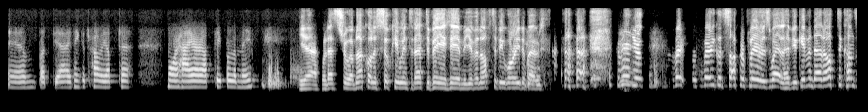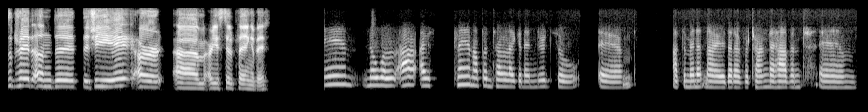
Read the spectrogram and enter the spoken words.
Um, but yeah, I think it's probably up to more higher up people than me. Yeah, well, that's true. I'm not going to suck you into that debate, Aimee. You've enough to be worried about. you're a very, very good soccer player as well. Have you given that up to concentrate on the, the GAA, or um, are you still playing a bit? Um, no, well, I, I was playing up until I got injured, so um, at the minute now that I've returned, I haven't um,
